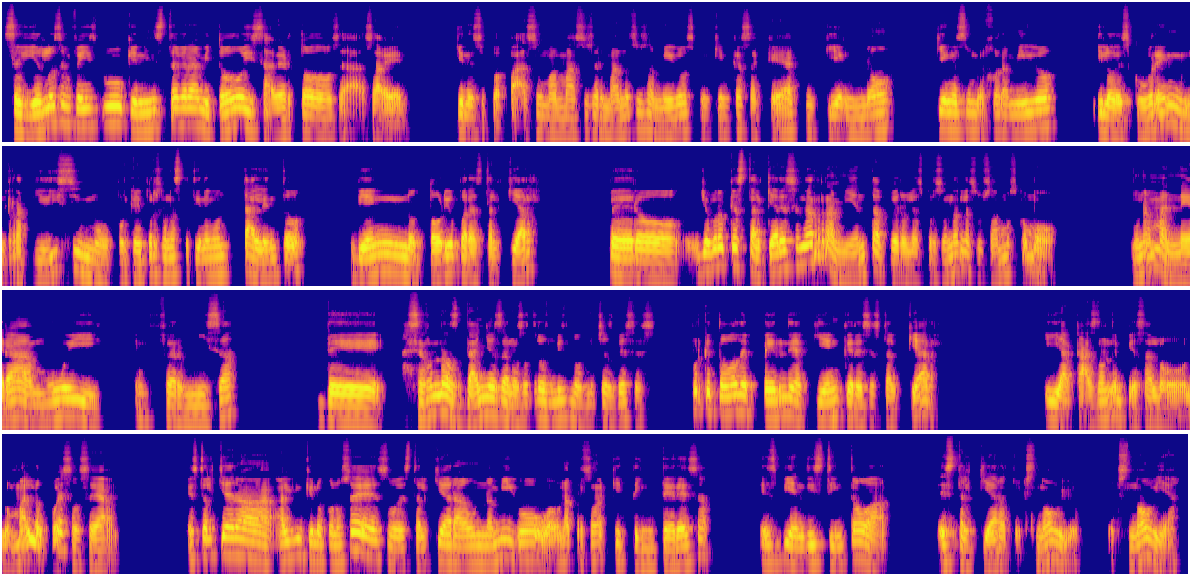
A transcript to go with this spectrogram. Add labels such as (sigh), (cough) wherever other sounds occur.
seguirlos en Facebook, en Instagram y todo y saber todo, o sea, saben quién es su papá, su mamá, sus hermanos, sus amigos, con quién casaquea, con quién no, quién es su mejor amigo, y lo descubren rapidísimo, porque hay personas que tienen un talento bien notorio para stalkear, pero yo creo que stalkear es una herramienta, pero las personas las usamos como una manera muy enfermiza de hacernos daños a nosotros mismos muchas veces, porque todo depende a quién querés stalkear. Y acá es donde empieza lo, lo malo, pues, o sea, estalquear a alguien que no conoces o estalquear a un amigo o a una persona que te interesa es bien distinto a estalquear a tu exnovio, exnovia,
